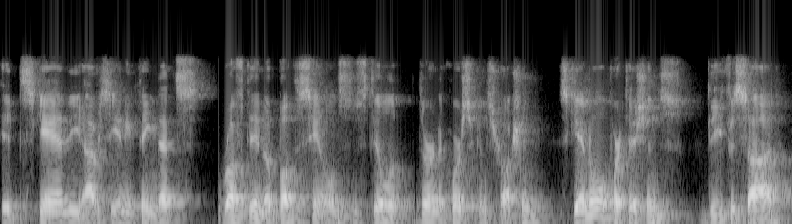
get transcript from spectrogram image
It scanned the obviously anything that's roughed in above the ceilings, and still during the course of construction. Scanned all partitions, the facade,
